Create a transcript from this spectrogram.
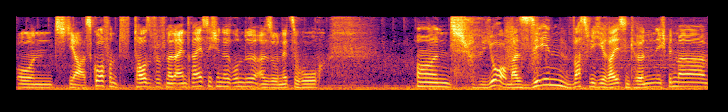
und ja, Score von 1531 in der Runde, also nicht so hoch. Und ja, mal sehen, was wir hier reißen können. Ich bin mal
